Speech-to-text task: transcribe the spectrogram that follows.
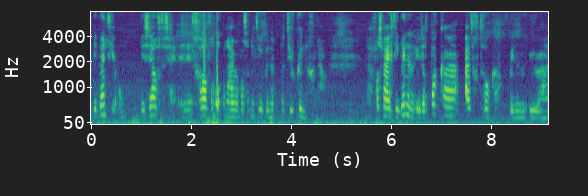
Je bent hier om jezelf te zijn. En in het geval van Oppenheimer was het natuurlijk een natuurkundige. Nou, eh, volgens mij heeft hij binnen een uur dat pak uh, uitgetrokken. Binnen een uur uh,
